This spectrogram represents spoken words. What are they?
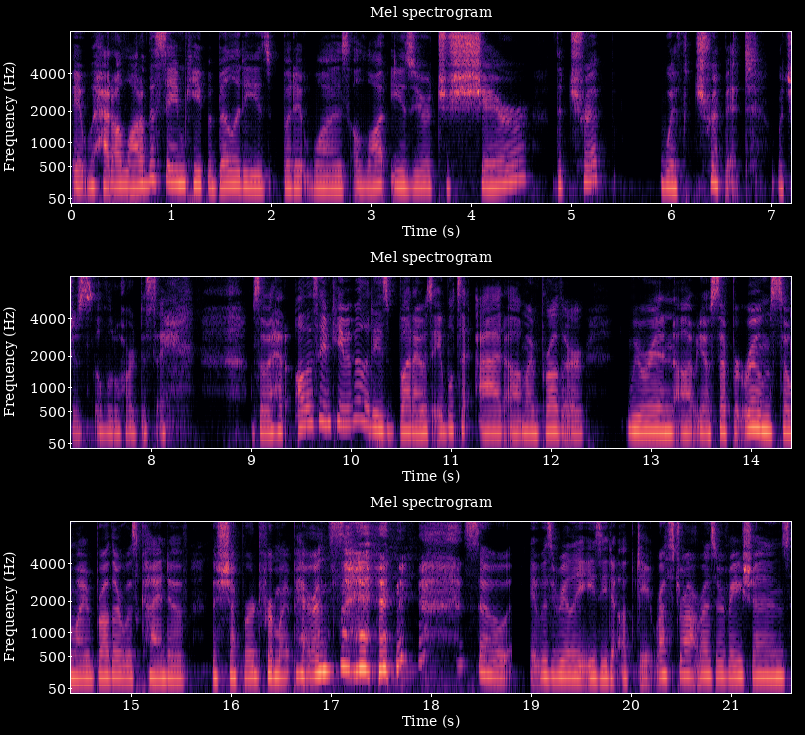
It had a lot of the same capabilities, but it was a lot easier to share the trip with TripIt, which is a little hard to say. So it had all the same capabilities, but I was able to add uh, my brother we were in uh, you know separate rooms so my brother was kind of the shepherd for my parents so it was really easy to update restaurant reservations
